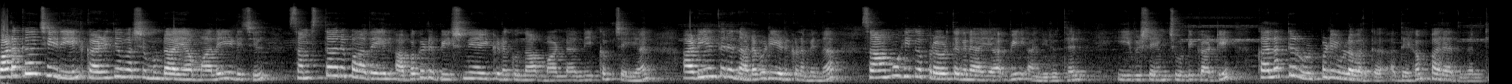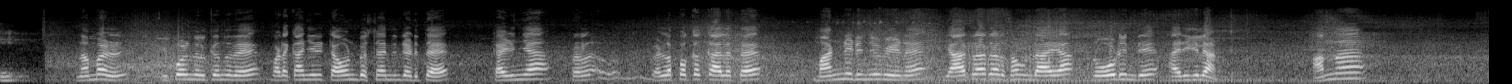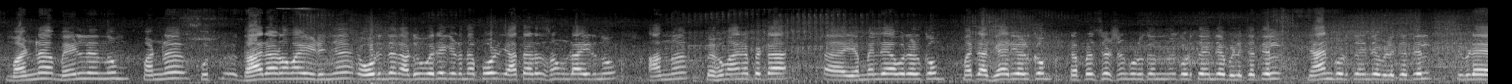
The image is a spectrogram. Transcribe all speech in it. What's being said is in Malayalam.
വടക്കാഞ്ചേരിയിൽ കഴിഞ്ഞ വർഷമുണ്ടായ മലയിടിച്ചിൽ സംസ്ഥാന പാതയിൽ അപകട ഭീഷണിയായി കിടക്കുന്ന മണ്ണ് നീക്കം ചെയ്യാൻ അടിയന്തര നടപടിയെടുക്കണമെന്ന് സാമൂഹിക പ്രവർത്തകനായ വി അനിരുദ്ധൻ. ഈ വിഷയം ചൂണ്ടിക്കാട്ടി കലക്ടർ ഉൾപ്പെടെയുള്ളവർക്ക് അദ്ദേഹം പരാതി നൽകി. നമ്മൾ ഇപ്പോൾ നിൽക്കുന്നത് വടക്കാഞ്ചേരി ടൗൺ ബസ് സ്റ്റാൻഡിന്റെ അടുത്ത്. കഴിഞ്ഞ വെള്ളപ്പൊക്ക വെള്ളപ്പൊക്കക്കാലത്ത് മണ്ണിടിഞ്ഞു വീണ് യാത്രാ തടസ്സമുണ്ടായ റോഡിന്റെ അരികിലാണ്. അന്ന് മണ്ണ് മേളിൽ നിന്നും മണ്ണ് ധാരാളമായി ഇടിഞ്ഞ് റോഡിന്റെ നടുവരെ കിടന്നപ്പോൾ യാത്രാ തടസ്സം ഉണ്ടായിരുന്നു. അന്ന് ബഹുമാനപ്പെട്ട എം എൽ എ അവരുകൾക്കും മറ്റ് അധികാരികൾക്കും റെപ്രസെന്റേഷൻ കൊടുക്കുന്ന കൊടുത്തതിന്റെ വെളിച്ചത്തിൽ ഞാൻ കൊടുത്തതിന്റെ വെളിച്ചത്തിൽ ഇവിടെ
